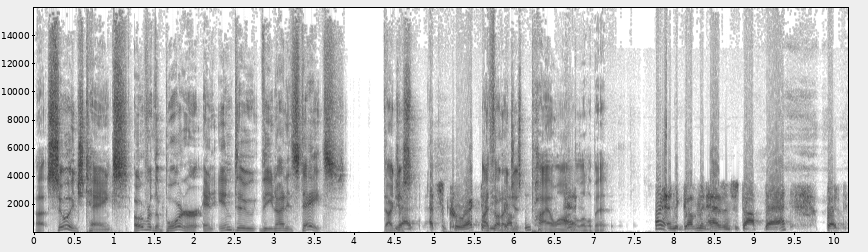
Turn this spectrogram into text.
uh, sewage tanks over the border and into the United States. I just that, that's correct. I thought I'd just pile on a little bit. And the government hasn't stopped that. But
